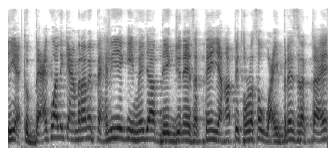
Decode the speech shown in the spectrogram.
ठीक है? तो बैक वाले कैमरा में पहली एक इमेज आप देख जो नहीं सकते हैं, यहाँ पे थोड़ा सा वाइब्रेंस रखता है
